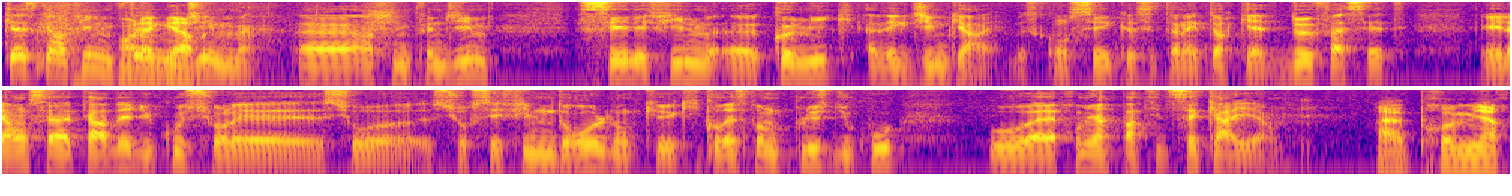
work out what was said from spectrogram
qu'est-ce qu'un film fun, Jim? Euh, Un film fun, Jim, c'est les films euh, comiques avec Jim Carrey. Parce qu'on sait que c'est un acteur qui a deux facettes. Et là, on s'est attardé du coup sur, les, sur, sur ces films drôles, donc qui correspondent plus du coup à la première partie de sa carrière À la première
